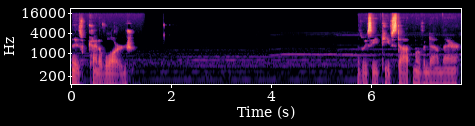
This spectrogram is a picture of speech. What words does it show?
It is kind of large. As we see Tiefstadt moving down there.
